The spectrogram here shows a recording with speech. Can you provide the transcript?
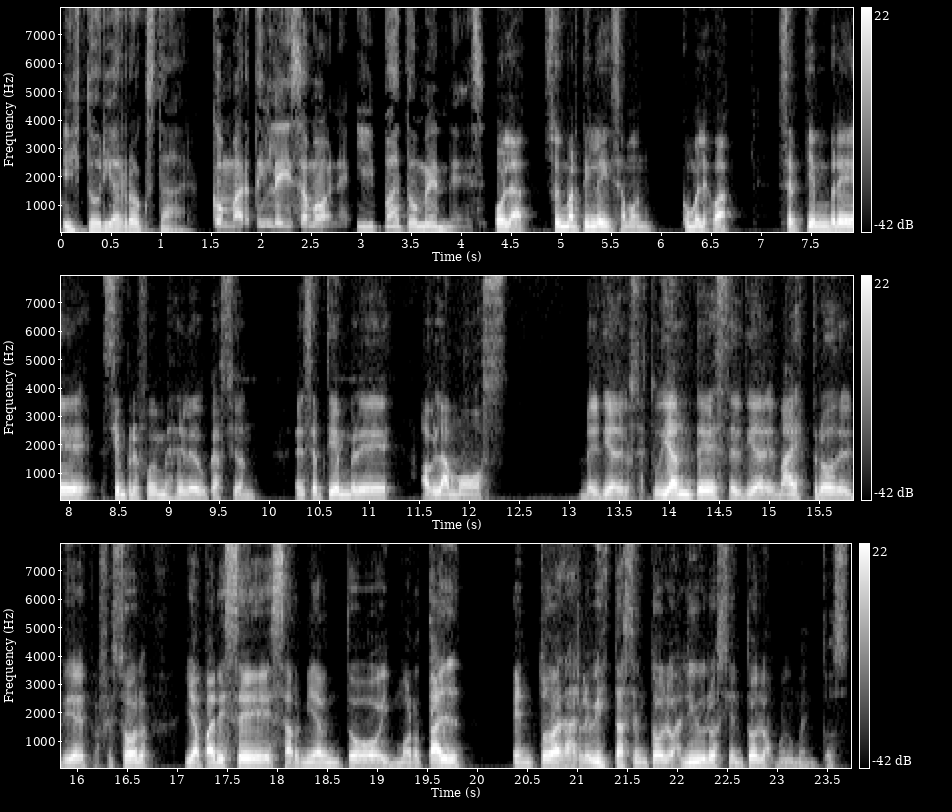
Historia Rockstar con Martín Leguizamón y Pato Méndez. Hola, soy Martín Leguizamón. ¿Cómo les va? Septiembre siempre fue el mes de la educación. En septiembre hablamos del Día de los Estudiantes, del Día del Maestro, del Día del Profesor y aparece Sarmiento Inmortal en todas las revistas, en todos los libros y en todos los monumentos.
